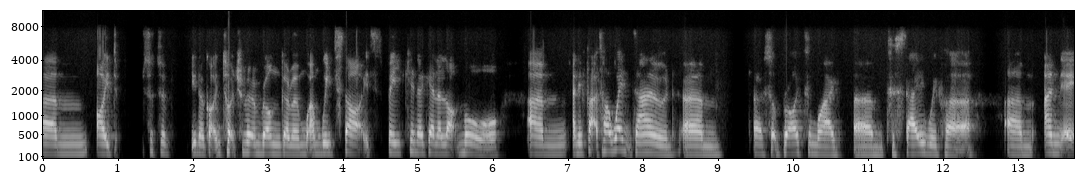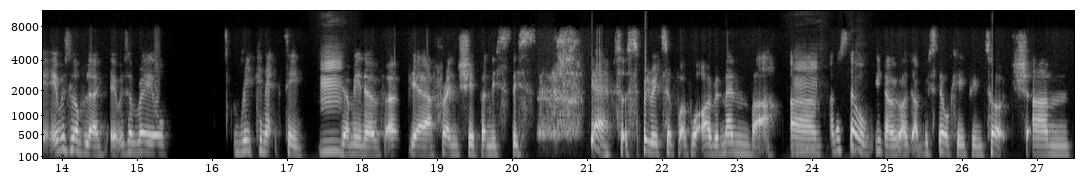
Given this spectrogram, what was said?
um, I'd sort of you know got in touch with her and rung her, and, and we'd started speaking again a lot more. Um, and in fact, I went down um, uh, sort of Brighton way um, to stay with her, um, and it, it was lovely. It was a real reconnecting. Mm. You know I mean? Of, of, yeah, friendship and this this yeah sort of spirit of, of what I remember. Um, mm. And I still, you know, I, I, we still keep in touch. Um,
